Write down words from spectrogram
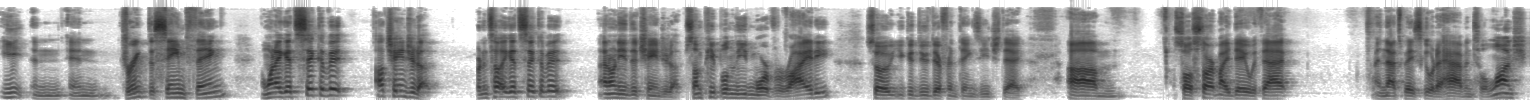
eat and, and drink the same thing, and when I get sick of it, I'll change it up. But until I get sick of it, I don't need to change it up. Some people need more variety, so you could do different things each day. Um, so I'll start my day with that, and that's basically what I have until lunch.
